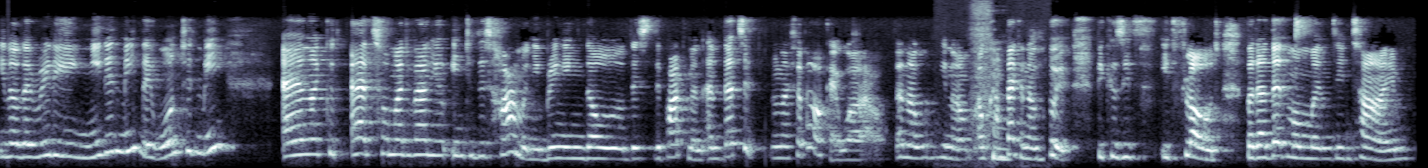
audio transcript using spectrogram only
You know, they really needed me. They wanted me, and I could add so much value into this harmony, bringing though this department, and that's it. And I said, oh, okay, well, then I'll, you know, I'll come back and I'll do it because it it flowed. But at that moment in time,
